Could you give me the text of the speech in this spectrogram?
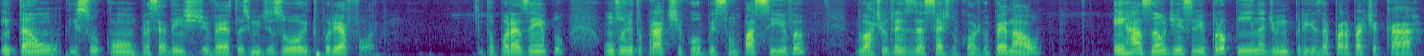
Então, isso com precedentes diversos, 2018, por aí afora. Então, por exemplo, um sujeito pratica corrupção passiva, do artigo 317 do Código Penal, em razão de receber propina de uma empresa para praticar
